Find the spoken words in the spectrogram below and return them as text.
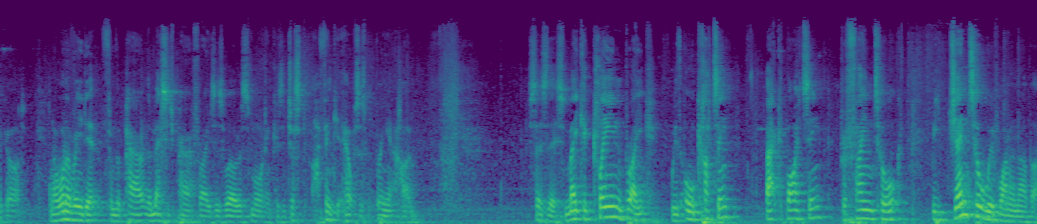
God. And I want to read it from the, the message paraphrase as well this morning because it just, I think it helps us bring it home. It says this Make a clean break with all cutting, backbiting, profane talk. Be gentle with one another,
